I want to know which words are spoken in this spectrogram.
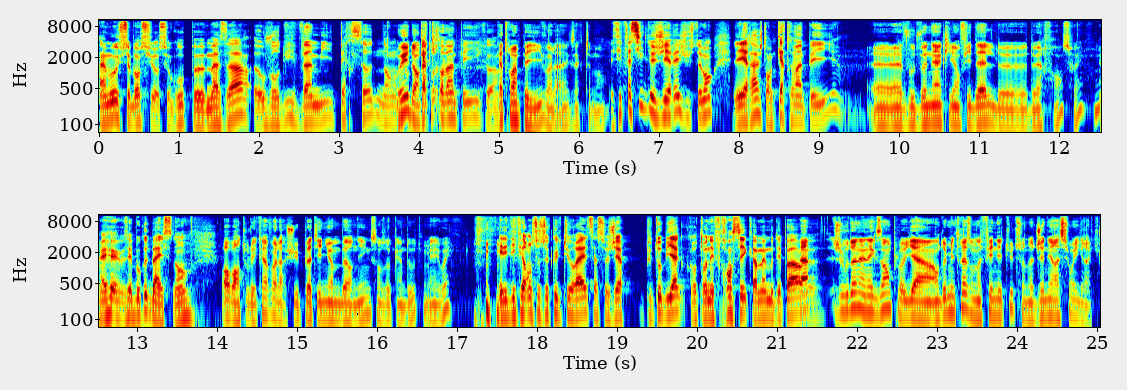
un mot justement sur ce groupe euh, Mazar. Euh, Aujourd'hui, 20 000 personnes dans, Oui, dans dans 80 pays. Quoi. 80 pays, voilà, exactement. Et c'est facile de gérer justement les RH dans 80 pays? Euh, vous devenez un client fidèle de, de Air France, oui. Eh, Vous avez beaucoup de miles, non? Bon, bah, en tous les cas, voilà, je suis platinum burning sans aucun doute, mais oui. Et les différences socioculturelles, ça se gère plutôt bien quand on est français quand même au départ. Euh. je vous donne un exemple. Il y a, en 2013, on a fait une étude sur notre génération Y.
